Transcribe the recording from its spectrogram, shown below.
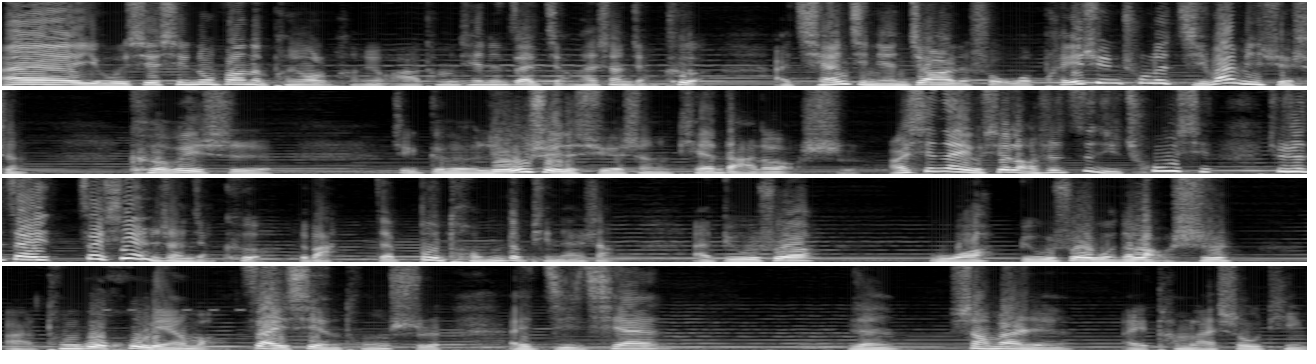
哎，有一些新东方的朋友的朋友啊，他们天天在讲台上讲课，哎，前几年骄傲的说，我培训出了几万名学生，可谓是这个流水的学生，铁打的老师。而现在有些老师自己出现，就是在在线上讲课，对吧？在不同的平台上。哎，比如说我，比如说我的老师，啊，通过互联网在线，同时，哎，几千人、上万人，哎，他们来收听，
